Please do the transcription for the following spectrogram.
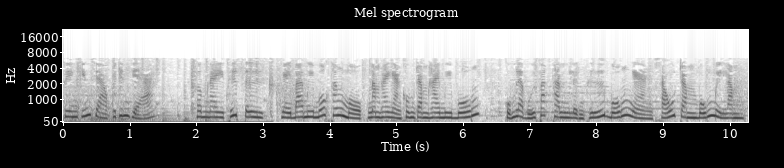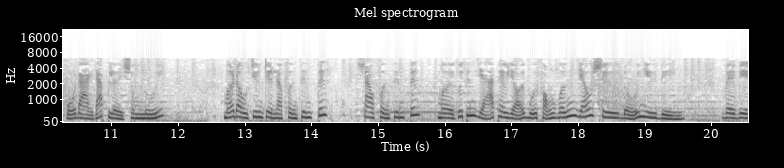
xin kính chào quý khán giả. Hôm nay thứ Tư, ngày 31 tháng 1 năm 2024, cũng là buổi phát thanh lần thứ 4645 của Đài Đáp Lời Sông Núi. Mở đầu chương trình là phần tin tức. Sau phần tin tức, mời quý thính giả theo dõi buổi phỏng vấn giáo sư Đỗ Như Điện về việc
